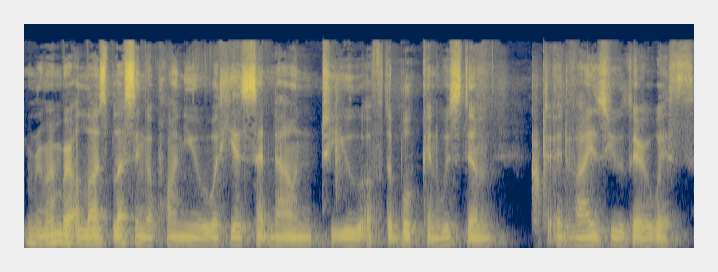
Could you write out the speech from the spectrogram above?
remember Allah's blessing upon you, what He has sent down to you of the book and wisdom to advise you therewith.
